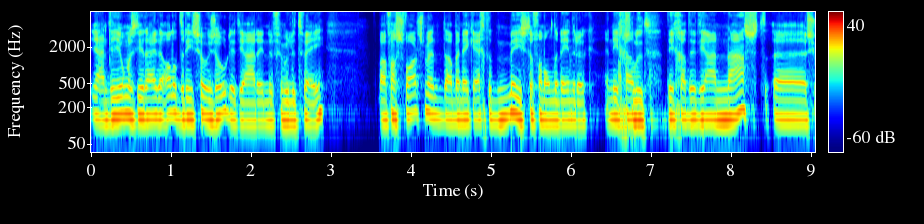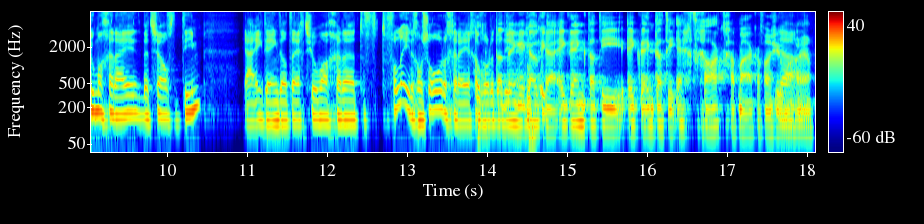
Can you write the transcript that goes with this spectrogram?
ja, die jongens die rijden alle drie sowieso dit jaar in de Formule 2. Waarvan Schwarzman, daar ben ik echt het meeste van onder de indruk. En die, Absoluut. gaat, die gaat dit jaar naast eh Schumacher rijden met hetzelfde team. Ja, ik denk dat echt Schumacher eh, te, te volledig om zijn oren gereden gaat worden. Dat denk ik ook, ja. Ik denk dat hij ik denk dat hij echt gehakt gaat maken van Schumacher. Ja. Ja.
